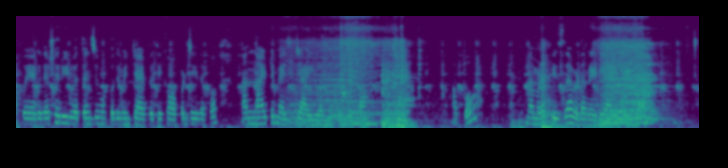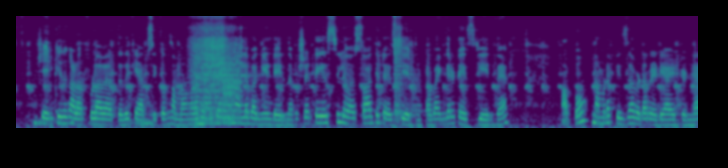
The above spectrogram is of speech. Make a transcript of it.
അപ്പോൾ ഏകദേശം ഒരു ഇരുപത്തഞ്ച് മുപ്പത് മിനിറ്റ് ആയപ്പോഴത്തേക്ക് ഓപ്പൺ ചെയ്തപ്പോൾ നന്നായിട്ട് മെൽറ്റ് ആയി വന്നിട്ടുണ്ട് കേട്ടോ അപ്പോൾ നമ്മൾ പിസ്സ ഇവിടെ റെഡി ആയിട്ടുണ്ട്. ശരിക്കും ഇത് കളർഫുൾ ആവാത്തത് ക്യാപ്സിക്കം സംഭവങ്ങളൊക്കെ ഇട്ടിട്ട് നല്ല ഭംഗിയുണ്ടായിരുന്നു. പക്ഷേ ടേസ്റ്റിൽ അസാധ്യ ടേസ്റ്റി ആയിരുന്നു കേട്ടോ. ഭയങ്കര ടേസ്റ്റി ആയിരുന്നേ. അപ്പോൾ നമ്മുടെ പിസ്സ ഇവിടെ റെഡി ആയിട്ടുണ്ട്.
